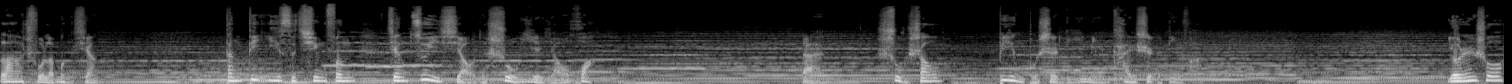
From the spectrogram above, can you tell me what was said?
拉出了梦乡。当第一丝清风将最小的树叶摇晃，但树梢并不是黎明开始的地方。有人说，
